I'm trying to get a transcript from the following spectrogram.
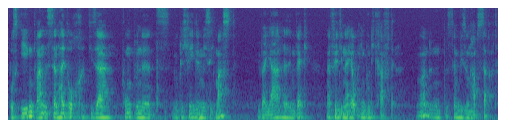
bloß irgendwann ist dann halt auch dieser Punkt, wenn du das wirklich regelmäßig machst, über Jahre hinweg, dann fehlt dir nachher auch irgendwo die Kraft. Dann, ja, dann ist dann wie so ein Hamsterrad.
